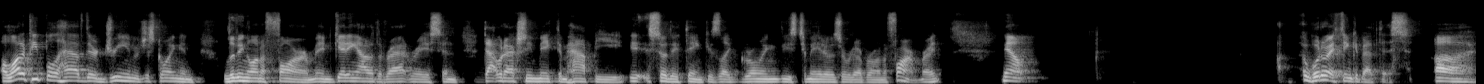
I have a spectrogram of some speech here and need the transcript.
a lot of people have their dream of just going and living on a farm and getting out of the rat race. And that would actually make them happy. So they think is like growing these tomatoes or whatever on a farm, right? Now, uh, what do I think about this? Uh,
